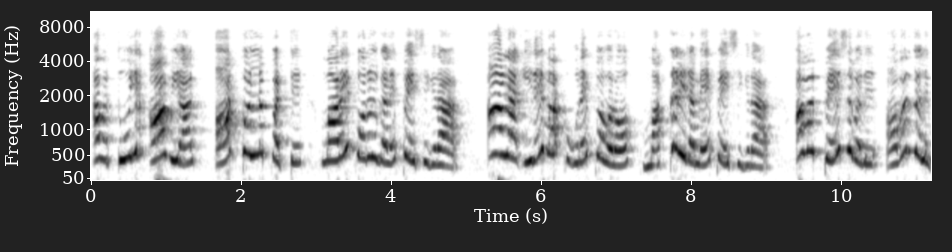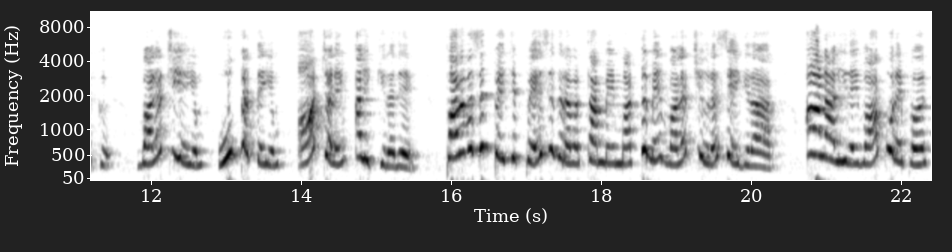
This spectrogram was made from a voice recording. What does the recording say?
அவர் தூய ஆவியால் ஆட்கொள்ளப்பட்டு மறைபொருள்களை பேசுகிறார். ஆனால் இறைவாக்கு உரைப்பவரோ மக்களிடமே பேசுகிறார். அவர் பேசுவது அவர்களுக்கு வளர்ச்சியையும் ஊக்கத்தையும் ஆற்றலையும் அளிக்கிறது. பரவச பேச்சு பேசுகிறவர் தம்மை மட்டுமே வளர்ச்சியுற செய்கிறார். ஆனால் இதை வாக்குரைப்பவர்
